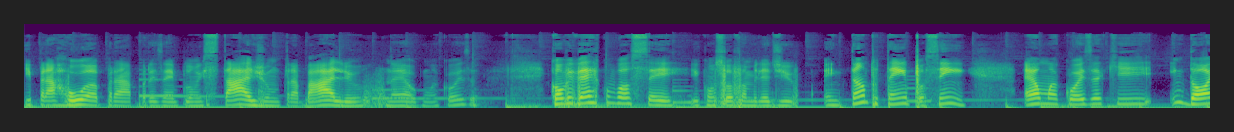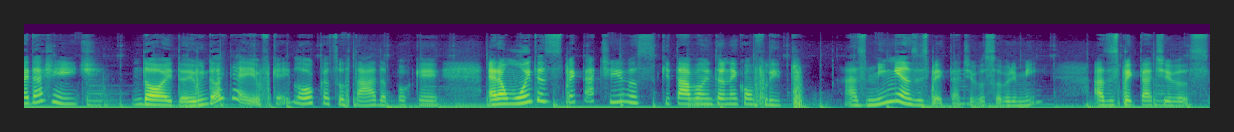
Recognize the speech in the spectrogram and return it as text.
ir para a rua para, por exemplo, um estágio, um trabalho, né, alguma coisa. Conviver com você e com sua família de em tanto tempo assim é uma coisa que indói da gente, doida. Eu endoidei, eu fiquei louca, surtada, porque eram muitas expectativas que estavam entrando em conflito. As minhas expectativas sobre mim, as expectativas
